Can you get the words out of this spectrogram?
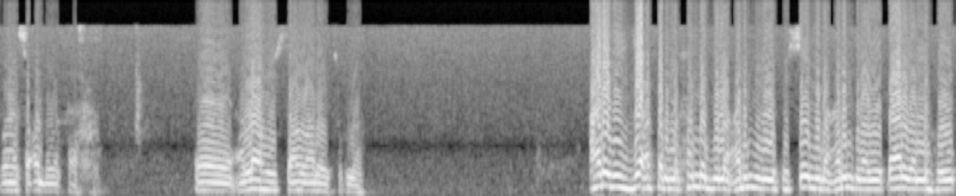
waa socodda markaas الله يستعان عليه تقلاه عن ابي جعفر محمد بن علي بن حسين بن علي بن ابي طالب انه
